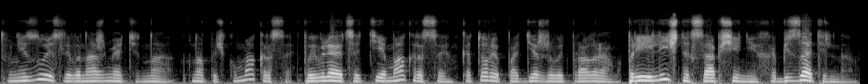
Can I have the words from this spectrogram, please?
Вот внизу, если вы нажмете на кнопочку макросы, появляются те макросы, которые поддерживает программа. При личных сообщениях обязательно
